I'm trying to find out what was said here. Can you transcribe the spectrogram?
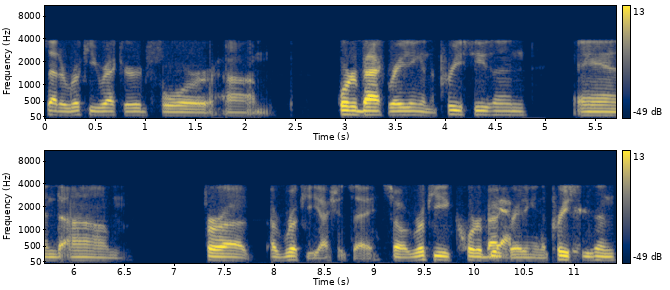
set a rookie record for um quarterback rating in the preseason, and um for a, a rookie, I should say. So a rookie quarterback Yeah. rating in the preseason,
